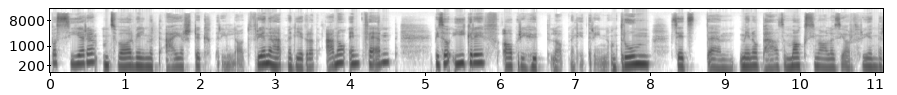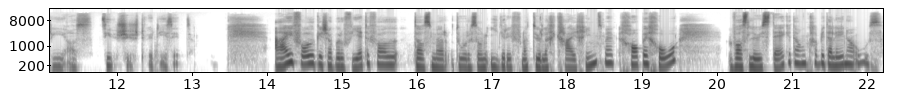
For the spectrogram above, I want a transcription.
passieren kann. Und zwar, weil man die Eierstöcke drin lässt. Früher hat man die gerade auch noch entfernt bei so Eingriff, aber heute lässt man die drin. Und darum setzt die ähm, Menopause maximal ein Jahr früher ein, als sie sonst würde einsetzen. Eine Folge ist aber auf jeden Fall, dass man durch so einen Eingriff natürlich kein Kind mehr bekommen kann. Was löst der Gedanke bei der Lena aus?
